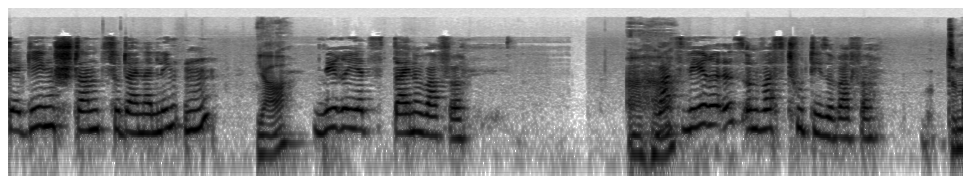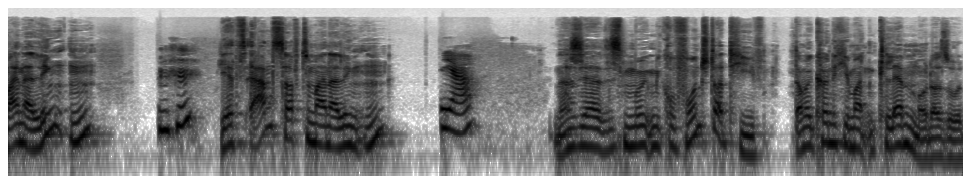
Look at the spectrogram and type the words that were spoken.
der Gegenstand zu deiner Linken Ja. wäre jetzt deine Waffe. Aha. Was wäre es und was tut diese Waffe? Zu meiner Linken? Mhm. Jetzt ernsthaft zu meiner Linken? Ja, Das ist ja das Mi- Mikrofonstativ. Damit könnte ich jemanden klemmen oder so.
